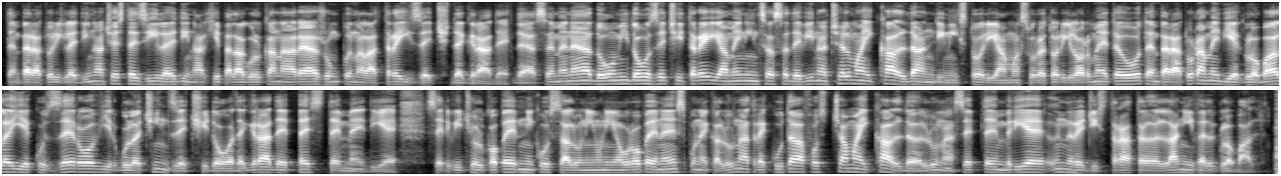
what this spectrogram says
Temperaturile din aceste zile din arhipelagul Canare ajung până la 30 de grade. De asemenea, 2023 amenință să devină cel mai cald an din istoria măsurătorilor meteo, temperatura medie globală e cu 0,52 de grade peste medie. Serviciul Copernicus al Uniunii Europene spune că luna trecută a fost cea mai caldă lună septembrie înregistrată la nivel global.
